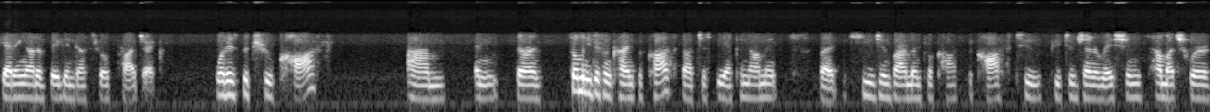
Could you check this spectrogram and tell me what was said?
getting out of big industrial projects? What is the true cost? Um, and there are so many different kinds of costs, not just the economic, but huge environmental costs, the cost to future generations, how much we're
